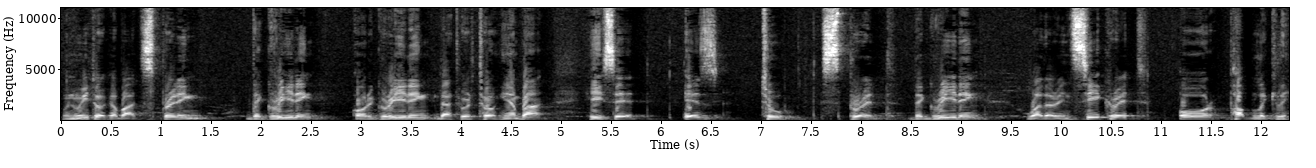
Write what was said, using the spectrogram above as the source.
when we talk about spreading the greeting or greeting that we're talking about he said is to spread the greeting whether in secret or publicly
